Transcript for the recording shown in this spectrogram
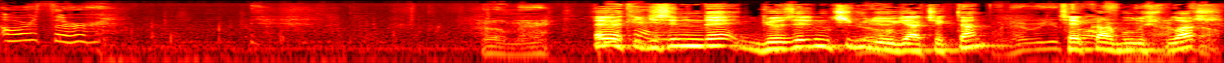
Arthur! Hello, Mary. Evet ikisinin de gözlerinin içi gülüyor gerçekten. Tekrar buluştular.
